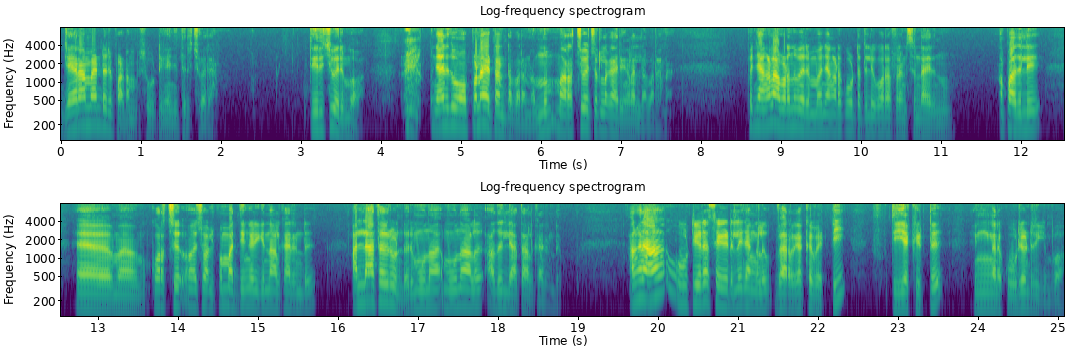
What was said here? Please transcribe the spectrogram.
ജയറാമേന്റെ ഒരു പടം ഷൂട്ടിങ് കഴിഞ്ഞ് തിരിച്ചു വരാം. തിരിച്ചു വരുമ്പോൾ ഞാനിത് ഓപ്പണായിട്ടാണ് കേട്ടോ പറയണത്. ഒന്നും മറച്ചു വെച്ചിട്ടുള്ള കാര്യങ്ങളല്ല പറയണത്. ഇപ്പം ഞങ്ങൾ അവിടെ നിന്ന് വരുമ്പോൾ ഞങ്ങളുടെ കൂട്ടത്തിൽ കുറേ ഫ്രണ്ട്സ് ഉണ്ടായിരുന്നു. അപ്പോൾ അതിൽ കുറച്ച് സ്വല്പം മദ്യം കഴിക്കുന്ന ആൾക്കാരുണ്ട്. അല്ലാത്തവരുണ്ട്. ഒരു മൂന്നാ മൂന്നാൾ അതില്ലാത്ത ആൾക്കാരുണ്ട്. അങ്ങനെ ആ ഊട്ടിയുടെ സൈഡിൽ ഞങ്ങൾ വിറകൊക്കെ വെട്ടി തീയൊക്കെ ഇട്ട് ഇങ്ങനെ കൂടിക്കൊണ്ടിരിക്കുമ്പോൾ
